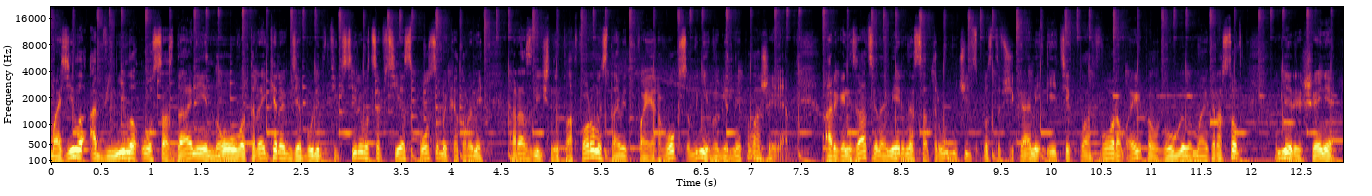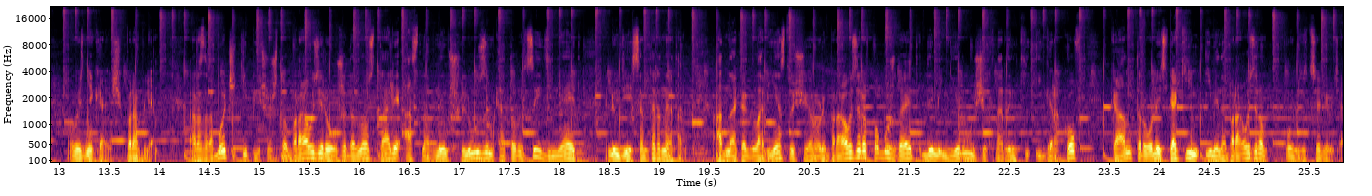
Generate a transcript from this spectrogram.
Mozilla обвинила о создании нового трекера, где будет фиксироваться все способы, которыми различные платформы ставят Firefox в невыгодное положение. Организация намерена сотрудничать с поставщиками этих платформ Apple, Google и Microsoft для решения возникающих проблем. Разработчики пишут, что браузеры уже давно стали основным шлюзом, который соединяет людей с интернетом. Однако главенствующая роль браузеров побуждает доминирующих на рынке игроков контролить, каким именно браузером пользуются люди.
